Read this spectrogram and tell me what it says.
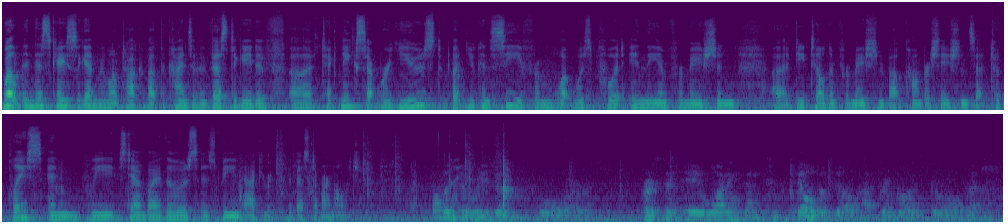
Well, in this case, again, we won't talk about the kinds of investigative uh, techniques that were used, but you can see from what was put in the information, uh, detailed information about conversations that took place, and we stand by those as being accurate to the best of our knowledge. What was the reason for person A wanting them to kill the bill after going through all that?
